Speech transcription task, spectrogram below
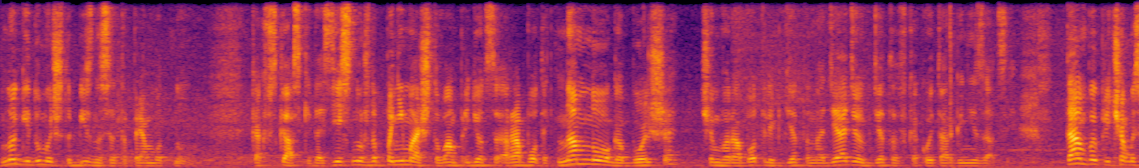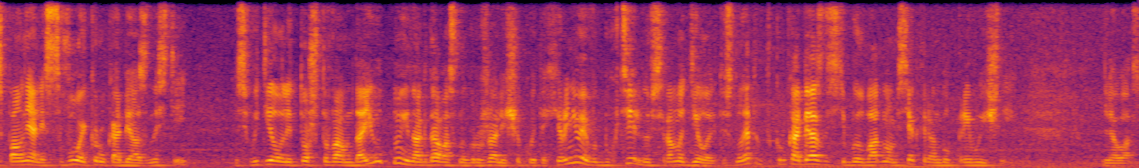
Многие думают, что бизнес это прям вот, ну, как в сказке, да. Здесь нужно понимать, что вам придется работать намного больше, чем вы работали где-то на дядю, где-то в какой-то организации. Там вы причем исполняли свой круг обязанностей, то есть вы делали то, что вам дают, ну, иногда вас нагружали еще какой-то херней, вы бухтели, но все равно делали. То есть, ну, этот круг обязанностей был в одном секторе, он был привычный для вас.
